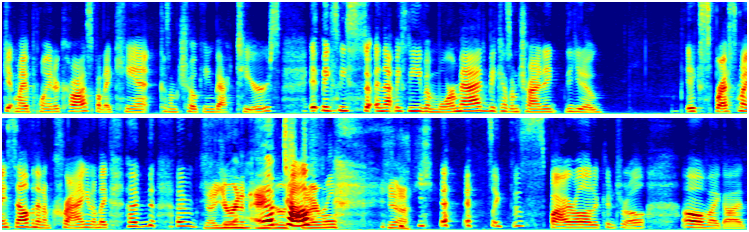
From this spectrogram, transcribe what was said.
get my point across but I can't cuz I'm choking back tears. It makes me so and that makes me even more mad because I'm trying to, you know, express myself and then I'm crying and I'm like I'm, I'm Yeah, you're in an anger spiral. Yeah, yeah, it's it's like this spiral out of control. Oh my god,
